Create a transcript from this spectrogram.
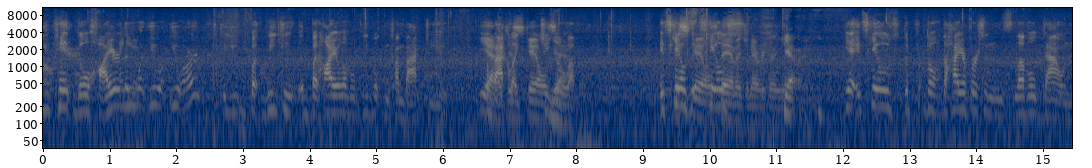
you can't go higher than what you you are but you but we can but higher level people can come back to you Yeah, come back it just like scales, to your Yeah. level it scales scales, it scales damage and everything. Yeah. yeah it scales the, the the higher person's level down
